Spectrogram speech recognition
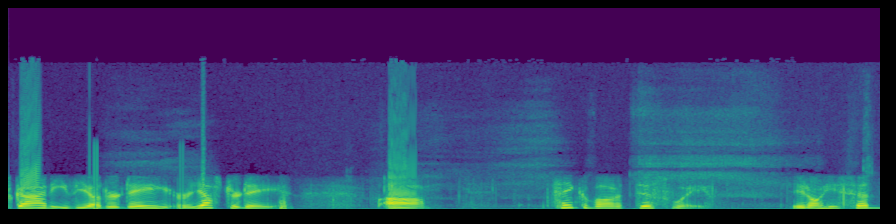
Scotty the other day or yesterday. Uh, think about it this way. You know, he said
